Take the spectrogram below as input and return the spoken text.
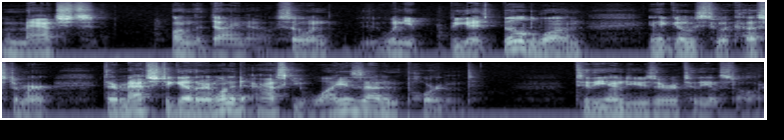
matched on the dyno. So when when you you guys build one and it goes to a customer, they're matched together. I wanted to ask you why is that important to the end user to the installer?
